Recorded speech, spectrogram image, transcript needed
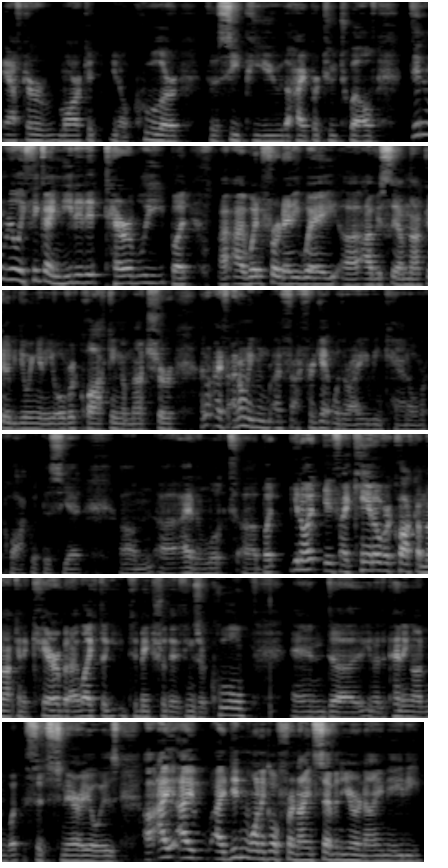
aftermarket, you know, cooler for the CPU, the Hyper 212. Didn't really think I needed it terribly, but I, I went for it anyway. Uh, obviously, I'm not going to be doing any overclocking. I'm not sure. I don't, I, I don't even, I, forget whether I even can overclock with this yet. Um, uh, I haven't looked. Uh, but you know what? If I can't overclock, I'm not going to care, but I like to, to make sure that things are cool. And, uh, you know, depending on what the scenario is. I, I, I didn't want to go for a 970 or 980.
